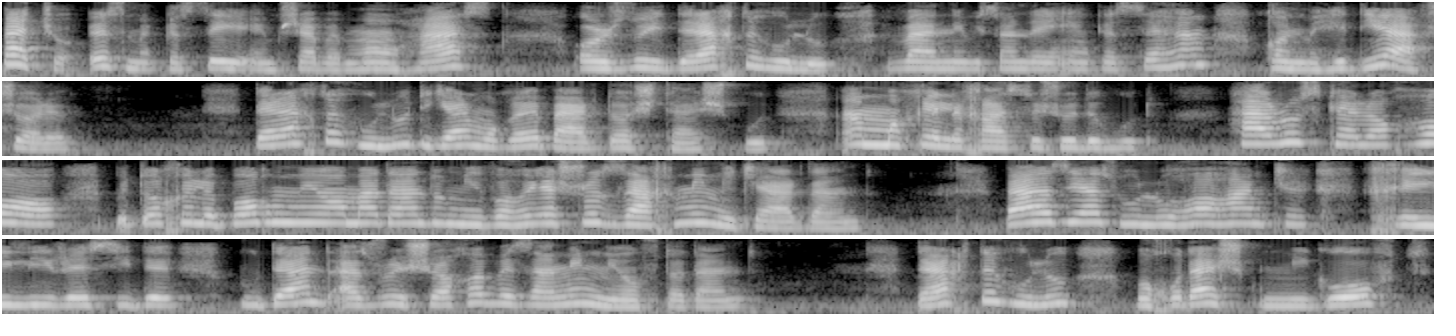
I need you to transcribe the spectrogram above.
بچه اسم قصه امشب ما هست آرزوی درخت هلو و نویسنده این قصه هم خانم هدیه افشاره. درخت هلو دیگر موقع برداشتش بود اما خیلی خسته شده بود. هر روز کلاق ها به داخل باغ می آمدند و میوه هایش را زخمی می کردند. بعضی از هلوها هم که خیلی رسیده بودند از روی شاخه به زمین می افتادند. درخت هلو با خودش می گفت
